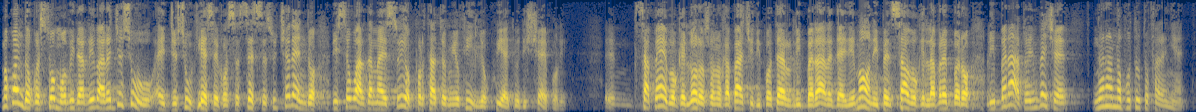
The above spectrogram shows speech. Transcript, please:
Ma quando quest'uomo vide arrivare Gesù e Gesù chiese cosa stesse succedendo, disse guarda maestro, io ho portato mio figlio qui ai tuoi discepoli. Eh, sapevo che loro sono capaci di poter liberare dai demoni, pensavo che l'avrebbero liberato e invece non hanno potuto fare niente.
